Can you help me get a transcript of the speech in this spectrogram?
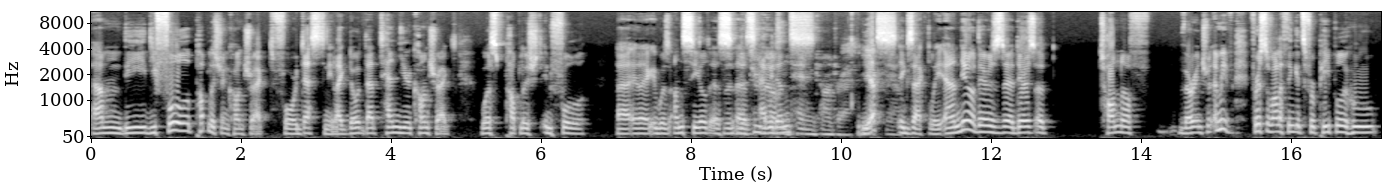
Um, the the full publishing contract for Destiny, like tho- that ten year contract, was published in full. Uh, it, it was unsealed as, The, the as 2010 evidence. contract. Yes, Yeah. exactly. And you know, there's uh, there's a ton of very interesting. I mean, first of all, I think it's for people who.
